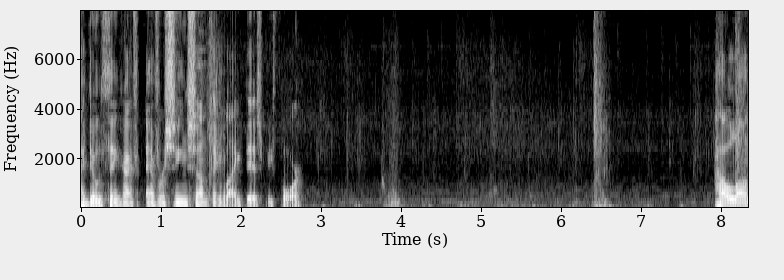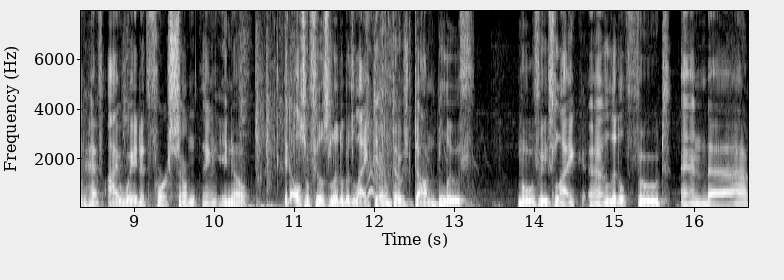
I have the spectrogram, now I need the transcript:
I don't think I've ever seen something like this before. How long have I waited for something? You know, it also feels a little bit like you know, those Don Bluth movies like uh, Littlefoot and... Uh,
